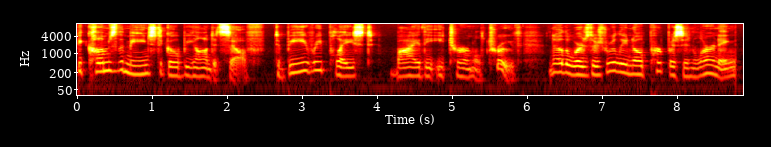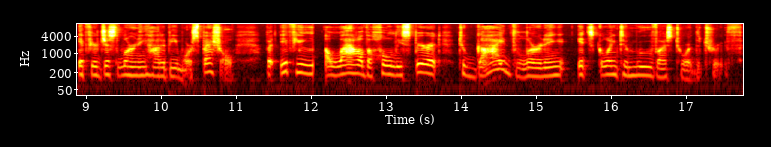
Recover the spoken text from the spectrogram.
becomes the means to go beyond itself, to be replaced by the eternal truth. In other words, there's really no purpose in learning if you're just learning how to be more special. But if you allow the Holy Spirit to guide the learning, it's going to move us toward the truth.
